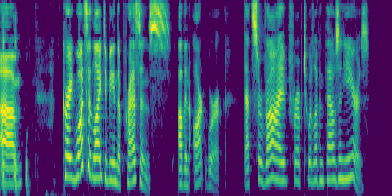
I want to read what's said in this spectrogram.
um, Craig, what's it like to be in the presence of an artwork that survived for up to 11,000 years?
